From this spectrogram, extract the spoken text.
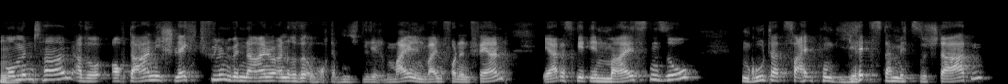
Momentan. Also auch da nicht schlecht fühlen, wenn der eine oder andere sagt, oh, da bin ich meilenweit von entfernt. Ja, das geht den meisten so. Ein guter Zeitpunkt, jetzt damit zu starten.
